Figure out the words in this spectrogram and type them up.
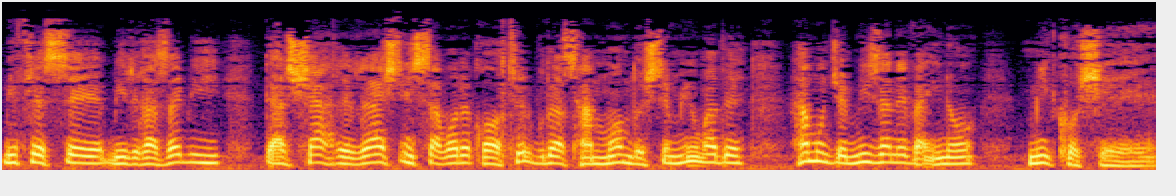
میفرسته میرغضبی در شهر رشت. این سوار قاتل بود از حمام داشته میومده همونجا می‌زنه و اینو می‌کشه.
